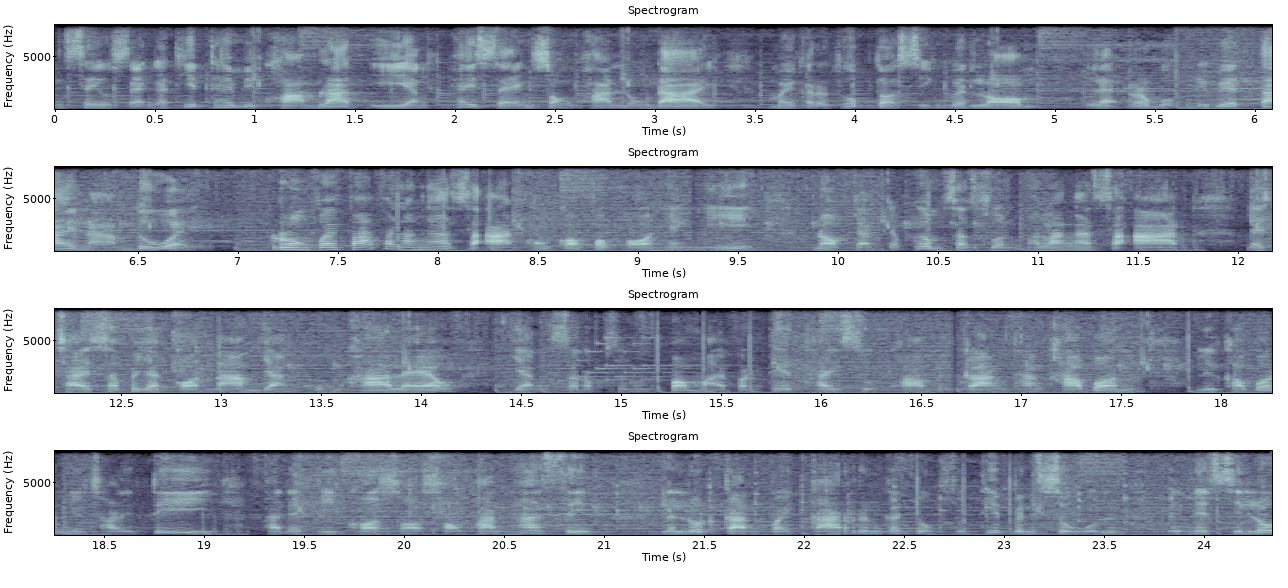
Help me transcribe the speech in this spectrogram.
งเซลล์แสงอาทิตย์ให้มีความลาดเอียง ให้แสงส่องผ่านลงได้ ไม่กระทบต่อสิ่งแวดล้อม และระบบนิเวศใต้น้ำด้วย โรงไฟฟ้าพลังงานสะอาดของกฟผแห่งนี้ นอกจากจะเพิ่มสัดส่วนพลังงานสะอาด และใช้ทรัพยากรน้ำอย่างคุ้มค่าแล้ว ยังสนับสนุนเป้าหมายประเทศไทยสู่ความเป็นกลางทางคาร์บอน หรือคาร์บอนนิวทรัลิตี้ภายในปี คศ 2050 และลดการปล่อยก๊าซเรือนกระจกสุดที่เป็นศูนย์หรือ Net Zero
